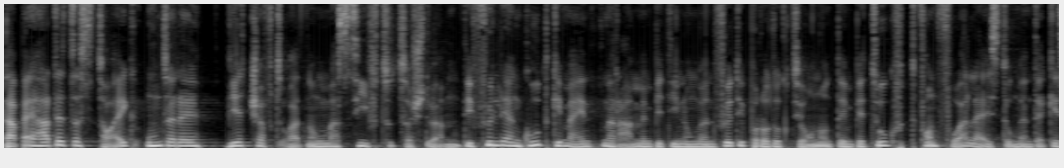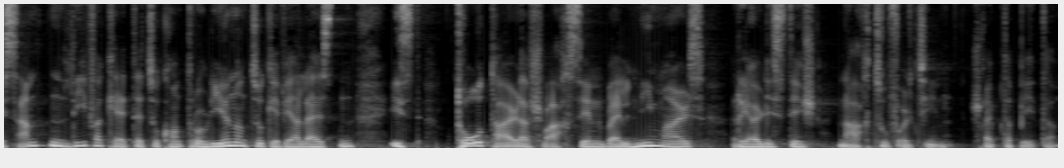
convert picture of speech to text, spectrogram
Dabei hat es das Zeug, unsere Wirtschaftsordnung massiv zu zerstören. Die Fülle an gut gemeinten Rahmenbedingungen für die Produktion und den Bezug von Vorleistungen der gesamten Lieferkette zu kontrollieren und zu gewährleisten, ist totaler Schwachsinn, weil niemals realistisch nachzuvollziehen, schreibt der Peter.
